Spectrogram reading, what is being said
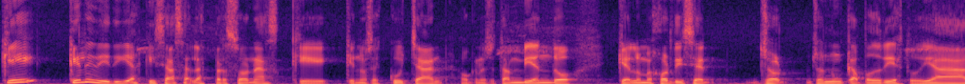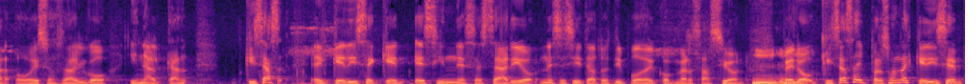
¿qué, le dirías quizás a las personas que, nos escuchan o que nos están viendo, que a lo mejor dicen, yo, yo nunca podría estudiar o eso es algo inalcanzable? Quizás el que dice que es innecesario necesita otro tipo de conversación. Pero quizás hay personas que dicen,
